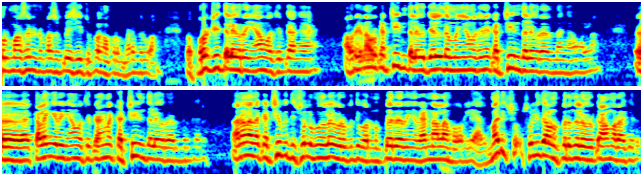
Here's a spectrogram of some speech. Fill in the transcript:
ஒரு மாதம் ரெண்டு மாதம் பேசிகிட்டு இருப்பாங்க அப்புறம் மறந்துடுவாங்க இப்போ புரட்சி தலைவரை ஞாபகம் வச்சுருக்காங்க. அவர் என்ன ஒரு கட்சியின் தலைவர் ஜெயலலிதா ஞாபகம் வச்சுருக்காங்க கட்சியின் தலைவராக இருந்தாங்க அவங்கெல்லாம். அஹ் ஞாபகம் வச்சுருக்காங்கன்னா கட்சியின் தலைவராக இருந்திருக்காரு. அதனால் அந்த கட்சியை பற்றி சொல்லும் போதில் இவரை பற்றி வரணும். பேரறிஞர் அண்ணாலாம் இப்போ வரலையே. அது மாதிரி சொ சொல்லிதான் அவனுக்கு பெருந்தலைவர் காமராஜர்.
